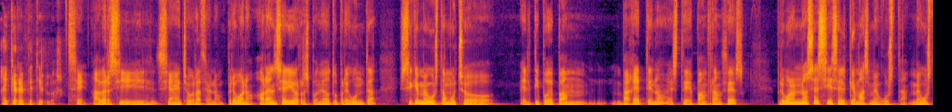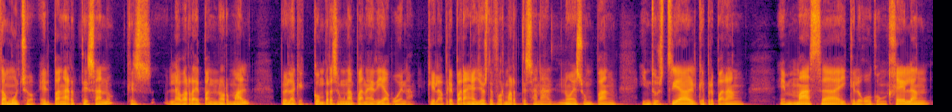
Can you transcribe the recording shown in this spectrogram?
hay que repetirlos. Sí, a ver si, si han hecho gracia o no. Pero bueno, ahora en serio, respondiendo a tu pregunta, sí que me gusta mucho el tipo de pan baguete, ¿no? Este pan francés. Pero bueno, no sé si es el que más me gusta. Me gusta mucho el pan artesano, que es la barra de pan normal, pero la que compras en una panadería buena, que la preparan ellos de forma artesanal. No es un pan industrial que preparan en masa y que luego congelan.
